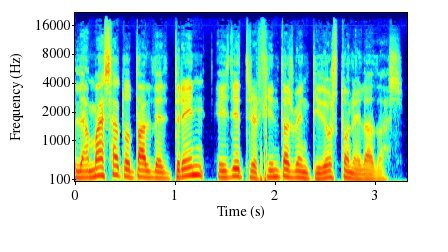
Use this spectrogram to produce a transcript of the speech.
La masa total del tren es de 322 toneladas.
